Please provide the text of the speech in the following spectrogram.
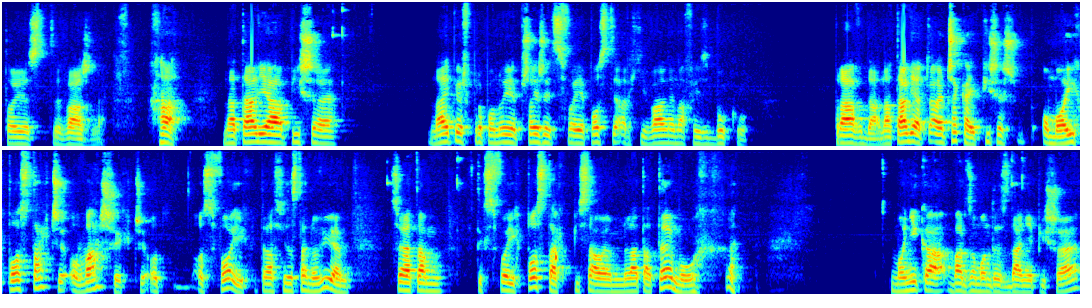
to jest ważne. Ha, Natalia pisze, najpierw proponuję przejrzeć swoje posty archiwalne na Facebooku. Prawda, Natalia, ale czekaj, piszesz o moich postach, czy o waszych, czy o, o swoich? Teraz się zastanowiłem, co ja tam w tych swoich postach pisałem lata temu. Monika bardzo mądre zdanie pisze.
